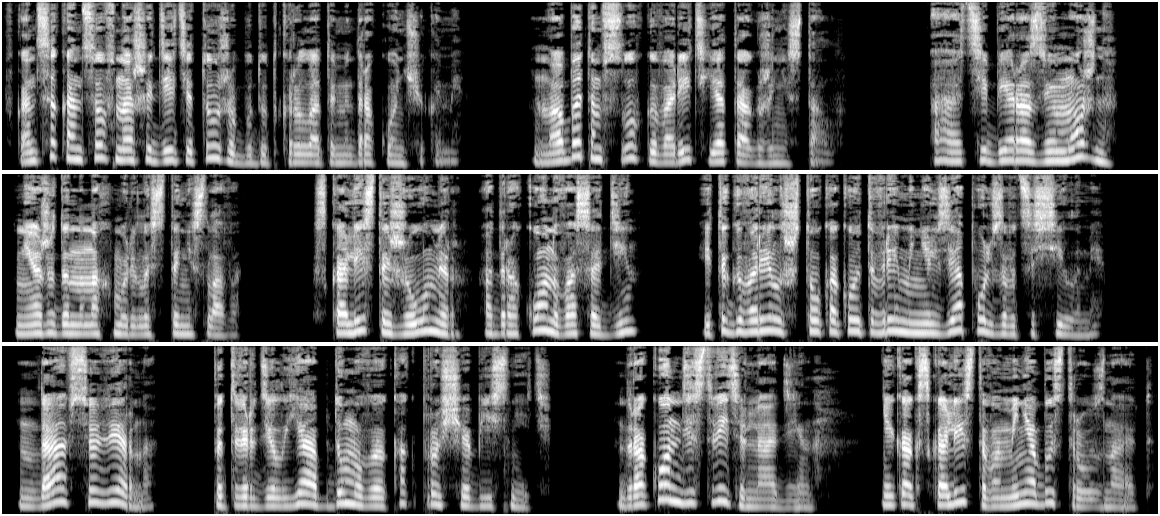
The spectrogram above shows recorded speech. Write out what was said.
В конце концов, наши дети тоже будут крылатыми дракончиками. Но об этом вслух говорить я также не стал. «А тебе разве можно?» — неожиданно нахмурилась Станислава. «Скалистый же умер, а дракон у вас один, и ты говорил, что какое-то время нельзя пользоваться силами». «Да, все верно», — подтвердил я, обдумывая, как проще объяснить. «Дракон действительно один, и как Скалистого меня быстро узнают.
